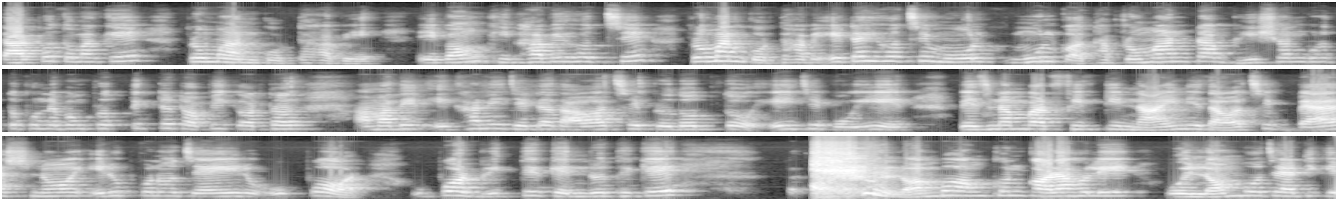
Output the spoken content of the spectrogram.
তারপর তোমাকে প্রমাণ করতে হবে এবং কীভাবে হচ্ছে প্রমাণ করতে হবে। এটাই হচ্ছে মূল মূল কথা। প্রমাণটা ভীষণ গুরুত্বপূর্ণ এবং প্রত্যেকটা টপিক অর্থাৎ আমাদের এখানে যেটা দেওয়া আছে প্রদত্ত, এই যে বইয়ের পেজ নাম্বার ফিফটি নাইনে দেওয়া আছে ব্যাস নয়, এরূপ কোনো জ্যায়ের উপর উপর বৃত্তের কেন্দ্র থেকে লম্ব অঙ্কন করা হলে ওই লম্ব জ্যাটিকে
